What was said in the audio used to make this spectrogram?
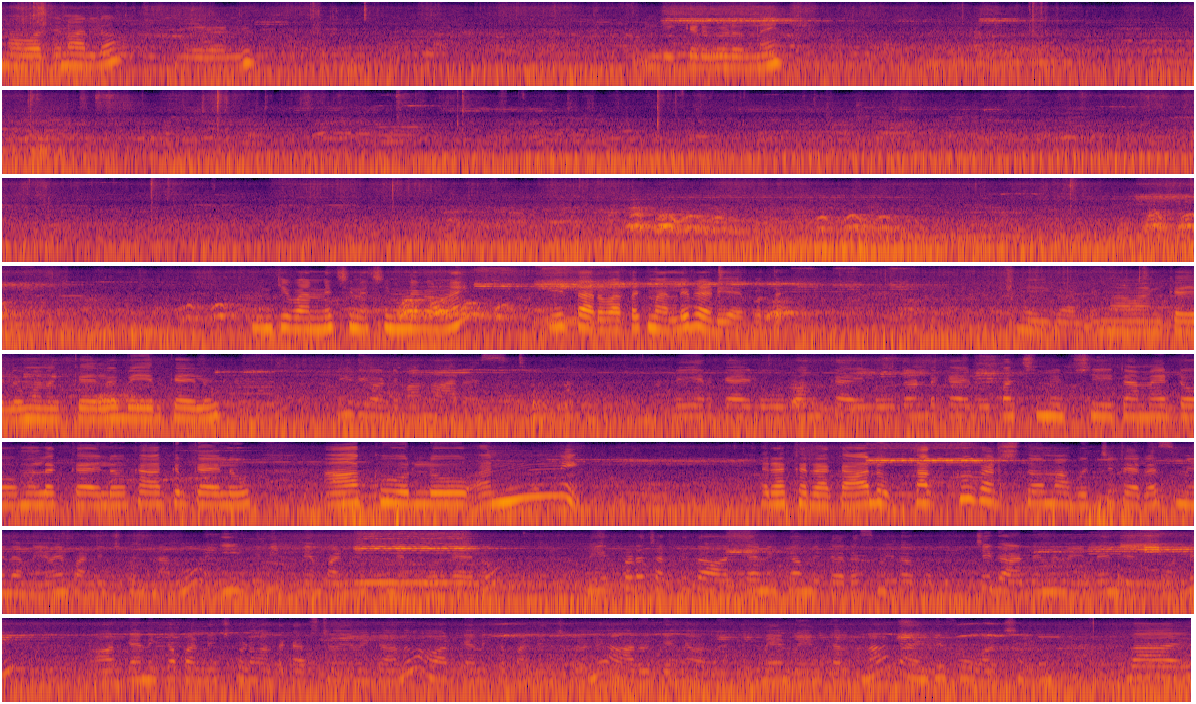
మా వదిన వాళ్ళు. ఇదిగోండి. ఇక్కడ కూడా ఉన్నాయి. ఇంక ఇవన్నీ చిన్న చిన్నగా ఉన్నాయి. ఈ తర్వాతకి మళ్ళీ రెడీ అయిపోతాయి. ఇదిగోండి మా వంకాయలు మునక్కాయలు బీరకాయలు. ఇదిగోండి మా హారెస్ట్ బీరకాయలు వంకాయలు దొండకాయలు పచ్చిమిర్చి టమాటో ములక్కాయలు కాకరకాయలు ఆకూరలు అన్నీ రకరకాలు. తక్కువ ఖర్చుతో మా బుజ్జి టెర్రస్ మీద మేమే పండించుకుంటున్నాము. ఇవి మేము పండించుకునే కూరగాయలు. మీరు కూడా చక్కగా ఆర్గానిక్గా మీ టెర్రస్ మీద ఒక మంచి గార్డెన్ని మెయింటైన్ చేసుకోండి. ఆర్గానిక్గా పండించుకోవడం అంత కష్టమేమి కాదు. ఆర్గానిక్గా పండించుకోండి ఆరోగ్యంగా ఉండండి. నేను మేము Kalpana thank you for watching bye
